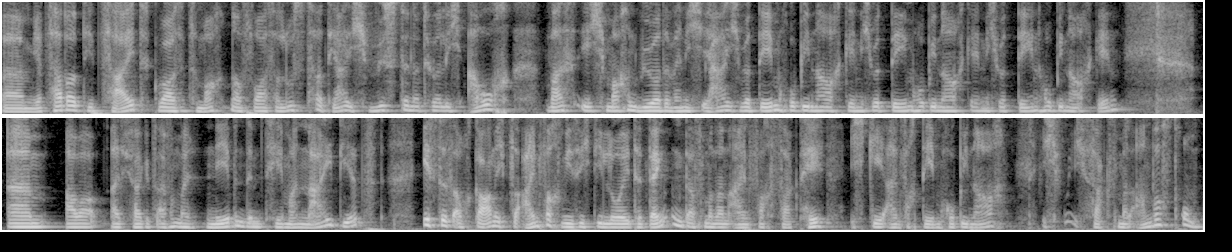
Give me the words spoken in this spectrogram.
ähm, jetzt hat er die Zeit quasi zu machen, auf was er Lust hat. Ja, ich wüsste natürlich auch, was ich machen würde, wenn ich, ja, ich würde dem Hobby nachgehen, ich würde dem Hobby nachgehen, ich würde dem Hobby nachgehen. Ähm, aber also ich sage jetzt einfach mal, neben dem Thema Neid jetzt ist es auch gar nicht so einfach, wie sich die Leute denken, dass man dann einfach sagt, hey, ich gehe einfach dem Hobby nach. Ich, ich sag's mal andersrum.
